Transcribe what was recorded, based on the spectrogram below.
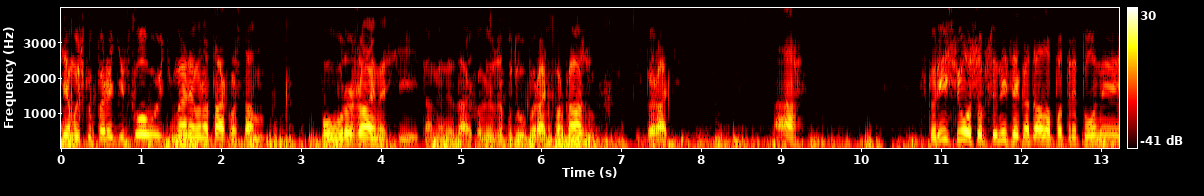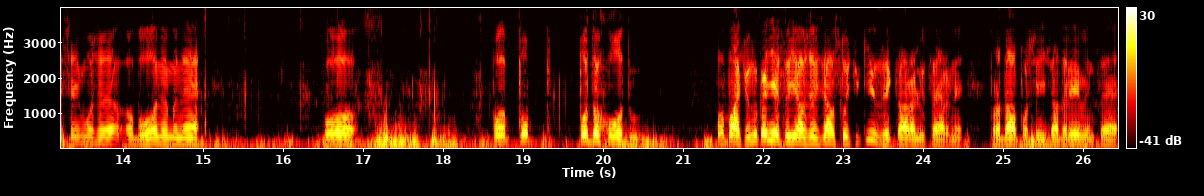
сімочку передісковують, в мене вона також там по урожайності, там я не знаю, коли вже буду вбирати, покажу, збирати. А скоріше всього, що пшениця, яка дала по 3 тони, ще й може обгоне мене по, по, по, по доходу. Побачу. Ну, звісно, я вже взяв 100 тюків з гектара люцерни, продав по 60 гривень, це,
